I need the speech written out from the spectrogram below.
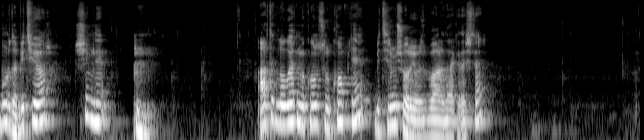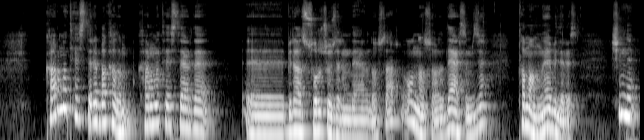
burada bitiyor. Şimdi artık logaritma konusunu komple bitirmiş oluyoruz bu arada arkadaşlar. Karma testlere bakalım. Karma testlerde e, biraz soru çözelim değerli dostlar. Ondan sonra da dersimizi tamamlayabiliriz. Şimdi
